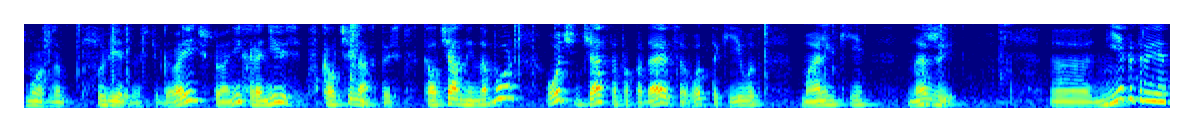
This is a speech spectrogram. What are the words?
можно с уверенностью говорить, что они хранились в колчанах. То есть колчанный набор очень часто попадаются вот такие вот маленькие ножи. Э, некоторые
